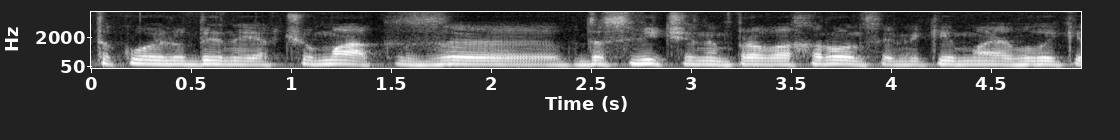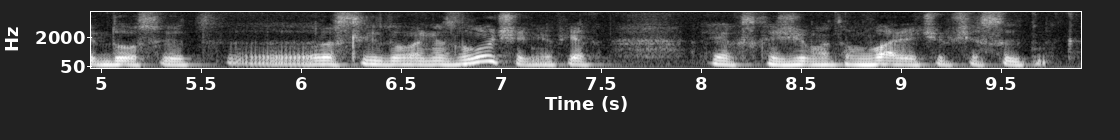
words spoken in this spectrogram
такої людини, як Чумак, з досвідченим правоохоронцем, який має великий досвід е, розслідування злочинів, як, як скажімо, там Варячів чи Ситник.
